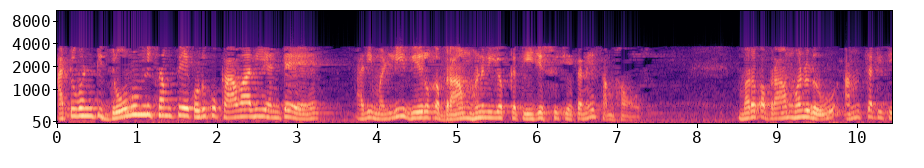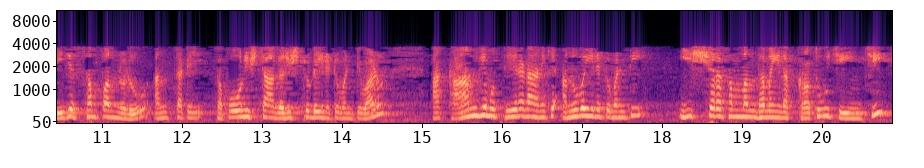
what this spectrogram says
అటువంటి ద్రోణుణ్ణి చంపే కొడుకు కావాలి అంటే అది మళ్ళీ వేరొక బ్రాహ్మణుని యొక్క తేజస్సు చేతనే సంభవం అవుతుంది. మరొక బ్రాహ్మణుడు అంతటి తేజస్సంపన్నుడు అంతటి తపోనిష్టా గరిష్ఠుడైనటువంటి వాడు ఆ కామ్యము తీరడానికి అనువైనటువంటి ఈశ్వర సంబంధమైన క్రతువు చేయించి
